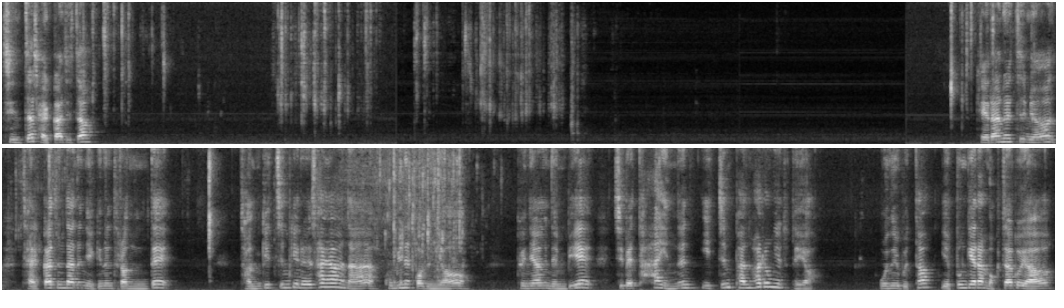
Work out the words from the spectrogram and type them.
진짜 잘 까지죠? 계란을 찌면 잘 까진다는 얘기는 들었는데 전기 찜기를 사야 하나 고민했거든요. 그냥 냄비에 집에 다 있는 이 찜판 활용해도 돼요. 오늘부터 예쁜 계란 먹자고요.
